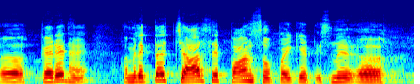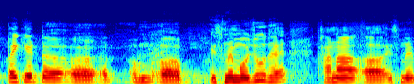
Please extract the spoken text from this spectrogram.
कैरेट हैं। हमें लगता है चार से पाँच सौ पैकेट इसमें पैकेट इसमें मौजूद है, खाना इसमें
